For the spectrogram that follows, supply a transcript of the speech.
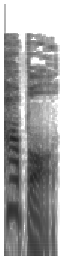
couple.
